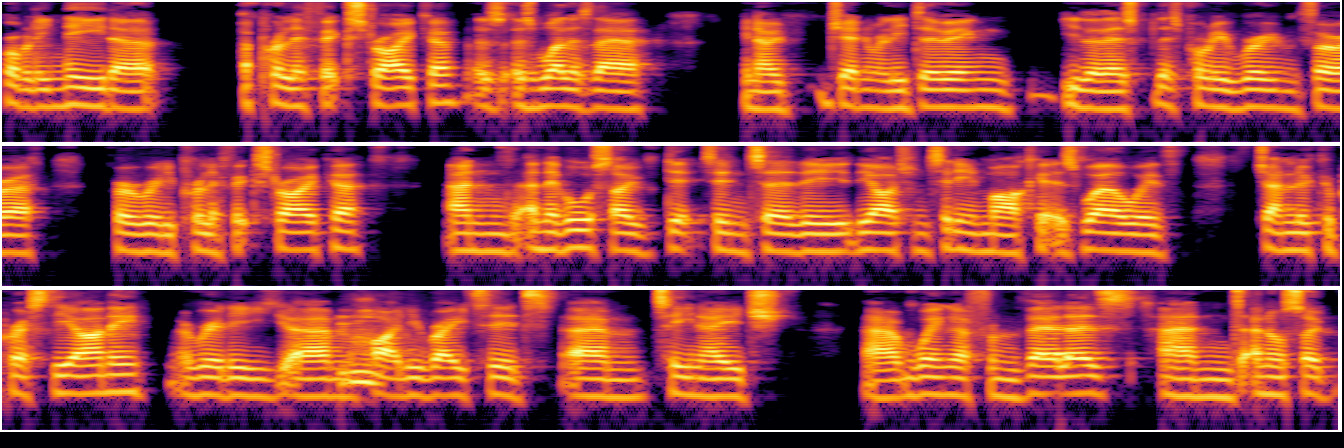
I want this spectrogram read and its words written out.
probably need a a prolific striker as as well as they're you know generally doing. You know, there's there's probably room for a for a really prolific striker, and and they've also dipped into the the Argentinian market as well with Gianluca Prestiani, a really um, mm. highly rated um, teenage uh, winger from Vélez, and and also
